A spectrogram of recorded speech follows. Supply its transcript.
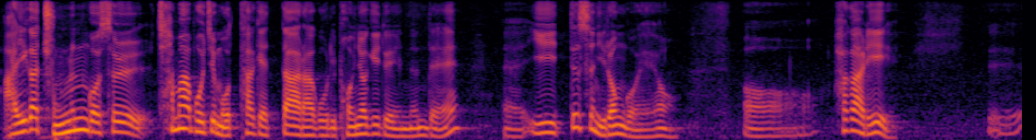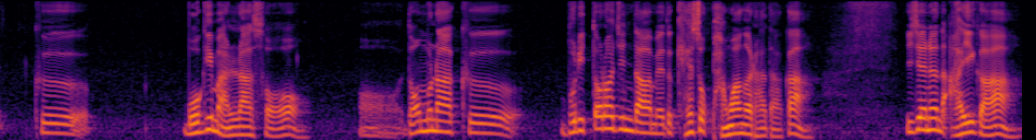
아이가 죽는 것을 참아보지 못하겠다라고 우리 번역이 되어 있는데 이 뜻은 이런 거예요. 어, 하갈이 그 목이 말라서 어, 너무나 그 물이 떨어진 다음에도 계속 방황을 하다가 이제는 아이가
